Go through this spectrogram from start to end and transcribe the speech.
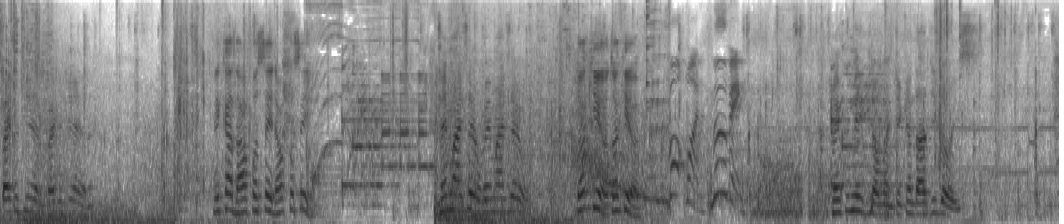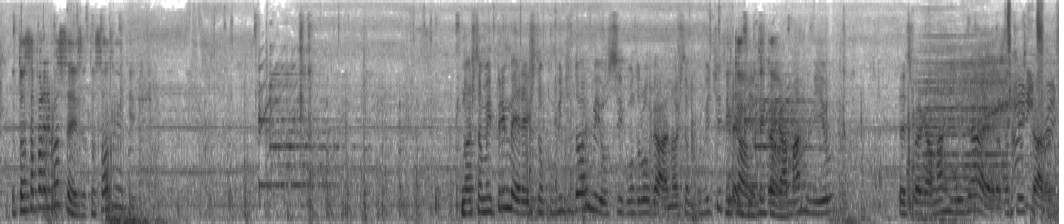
Pega o dinheiro, pega o dinheiro. Vem cá, dá uma força aí, dá uma força aí. Vem mais eu, vem mais eu. Tô aqui, ó, tô aqui, ó. Vem comigo, Giovanni, tem que andar de dois. Eu tô separado de vocês, eu tô sozinho aqui. Nós estamos em primeiro, eles estão com 22 mil, segundo lugar. Nós estamos com 23. Tem calma, se eles tem pegar calma. mais mil, se eles pegar mais mil já era. Tá aqui os caras.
